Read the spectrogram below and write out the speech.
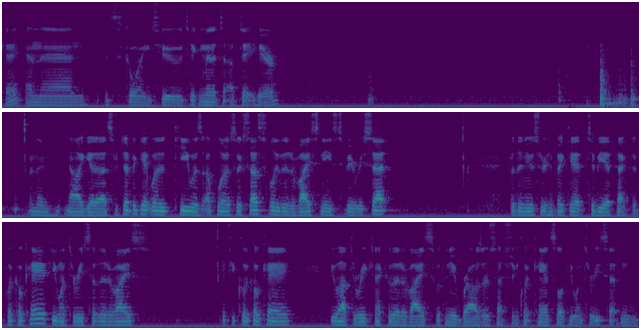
Okay? And then it's going to take a minute to update here and then now I get a certificate with key was uploaded successfully. The device needs to be reset for the new certificate to be effective. Click OK if you want to reset the device. If you click OK, you'll have to reconnect to the device with a new browser session. Click cancel if you want to reset. And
